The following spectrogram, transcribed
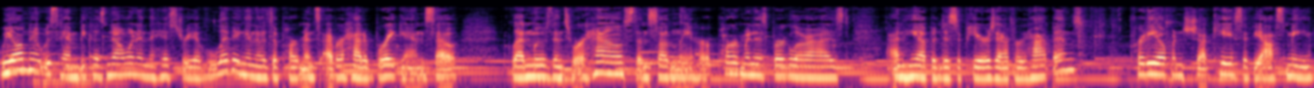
we all knew it was him because no one in the history of living in those apartments ever had a break in. So Glenn moves into her house, then suddenly her apartment is burglarized, and he up and disappears after it happens. Pretty open shut case, if you ask me.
